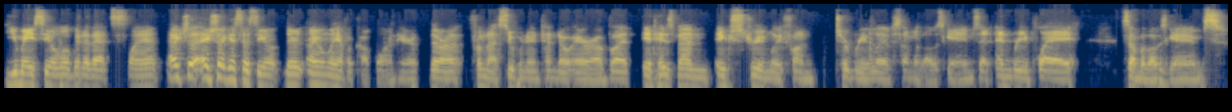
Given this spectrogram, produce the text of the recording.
you may see a little bit of that slant. Actually, actually, I guess that's the there. I only have a couple on here that are from that Super Nintendo era, but it has been extremely fun to relive some of those games and, and replay some of those games.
